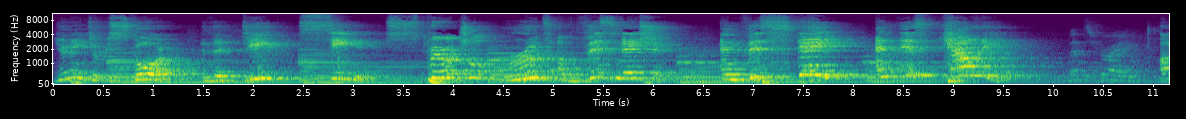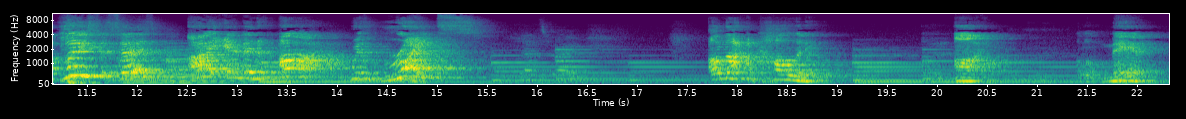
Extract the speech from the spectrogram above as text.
You need to restore the deep seated spiritual roots of this nation and this A place that says, I am an I with rights. That's right. I'm not a colony. I'm an I. I'm a man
